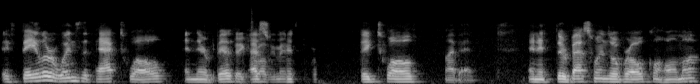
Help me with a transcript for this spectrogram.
If Baylor wins the Pac-12 and their be- Big best 12, wins over- Big 12, my bad, and if their best wins over Oklahoma,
